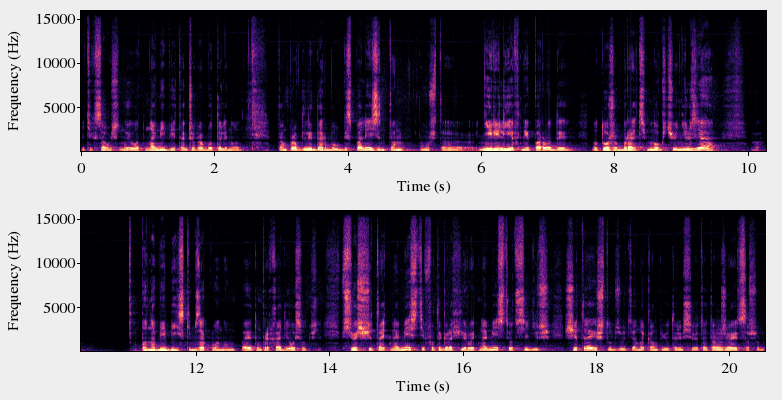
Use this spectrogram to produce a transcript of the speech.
этих сообществ. Мы вот в Намибии также работали, но там, правда, лидар был бесполезен, там, потому что нерельефные породы, ну, тоже брать много чего нельзя, по набибийским законам. Поэтому приходилось вот все считать на месте, фотографировать на месте. Вот сидишь, считаешь, тут же у тебя на компьютере все это отражается, чтобы,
